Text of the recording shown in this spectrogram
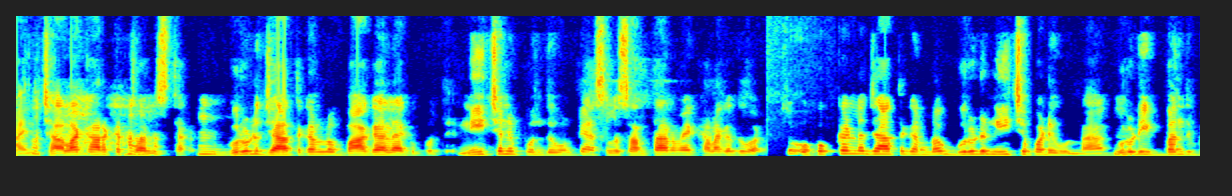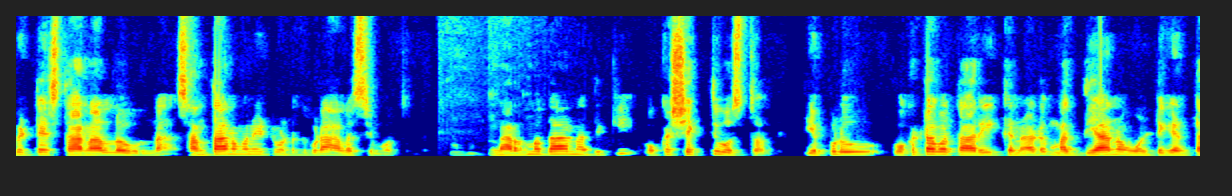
ఆయన చాలా కారకత్వాలు ఇస్తారు. గురుడు జాతకంలో బాగా లేకపోతే నీచని పొంది ఉంటే అసలు సంతానమే కలగదు అని. సో ఒక్కొక్కళ్ళ జాతకంలో గురుడు నీచపడి ఉన్నా గురుడు ఇబ్బంది పెట్టే స్థానాల్లో ఉన్న సంతానం అనేటువంటిది కూడా ఆలస్యం అవుతుంది. నర్మదా నదికి ఒక శక్తి వస్తుంది. ఎప్పుడు? ఒకటవ తారీఖు నాడు మధ్యాహ్నం ఒంటి గంట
